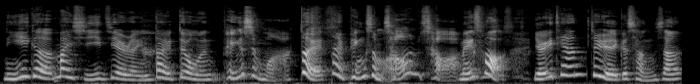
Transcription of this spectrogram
你一个卖洗衣机的人，你到底对我们 凭什么啊？对到底凭什么？吵什么吵啊？没错，有一天就有一个厂商，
